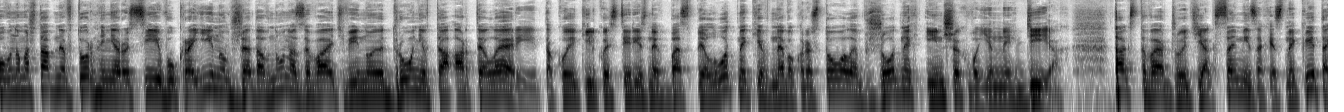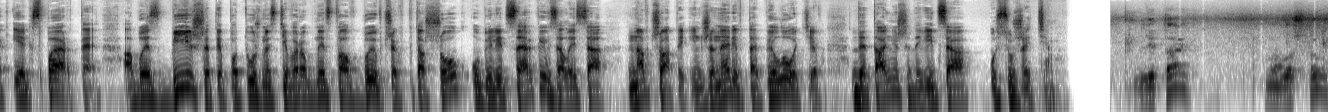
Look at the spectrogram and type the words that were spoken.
Повномасштабне вторгнення Росії в Україну вже давно називають війною дронів та артилерії. Такої кількості різних безпілотників не використовували в жодних інших воєнних діях. Так стверджують як самі захисники, так і експерти. Аби збільшити потужності виробництва вбивчих пташок, у Білій церкві взялися навчати інженерів та пілотів. Детальніше дивіться у сюжеті. Літай, налаштовуй.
